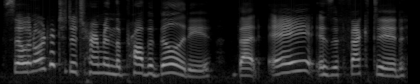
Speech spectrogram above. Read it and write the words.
So in order to determine the probability that A is affected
